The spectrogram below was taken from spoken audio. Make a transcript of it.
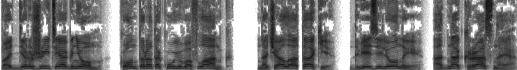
Поддержите огнем! Контратакую во фланг! Начало атаки! Две зеленые, одна красная.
